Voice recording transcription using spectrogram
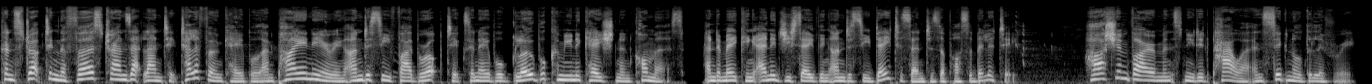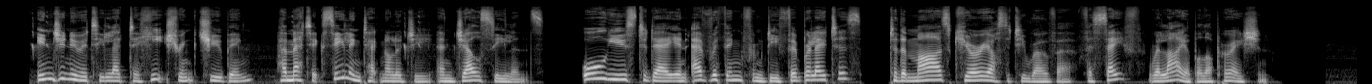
Constructing the first transatlantic telephone cable and pioneering undersea fiber optics enabled global communication and commerce and are making energy saving undersea data centers a possibility. Harsh environments needed power and signal delivery. Ingenuity led to heat shrink tubing, hermetic sealing technology, and gel sealants, all used today in everything from defibrillators to the Mars Curiosity rover for safe, reliable operation.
